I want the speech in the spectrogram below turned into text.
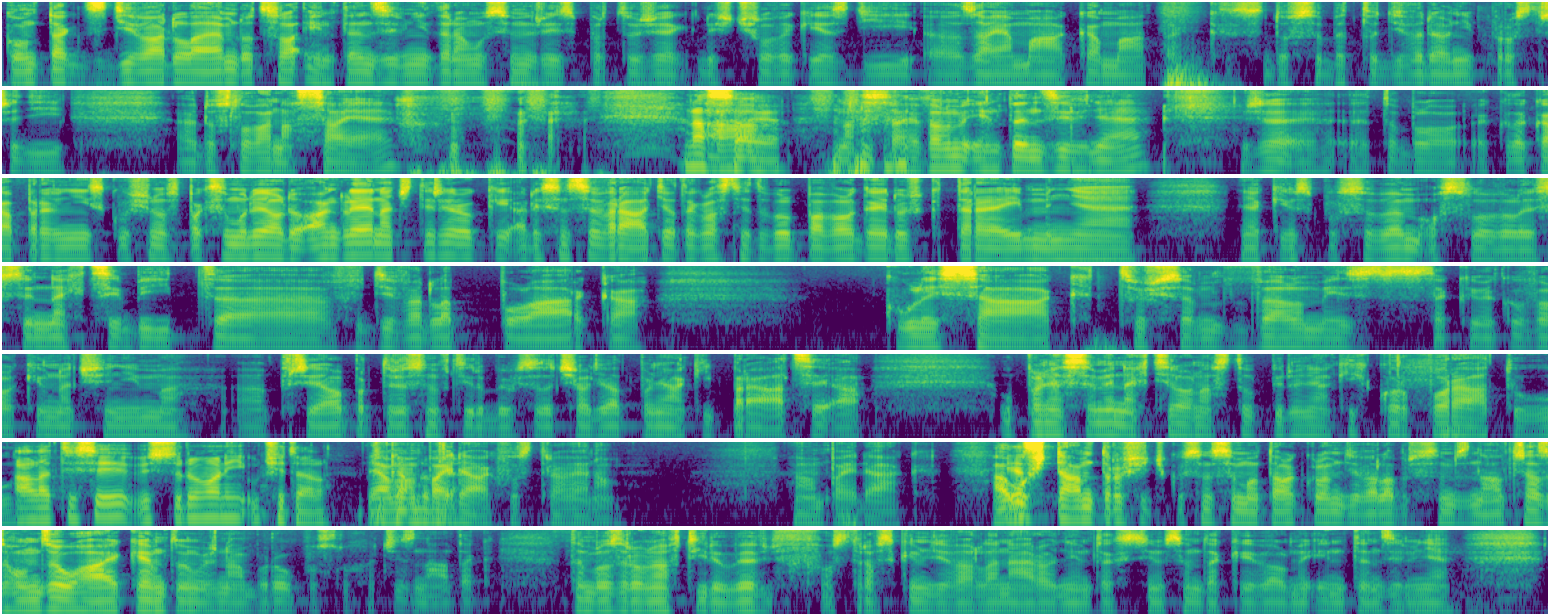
kontakt s divadlem docela intenzivní, teda musím říct, protože když člověk jezdí uh, za jamákama, tak do sebe to divadelní prostředí uh, doslova nasaje. nasaje. nasaje velmi intenzivně, že eh, to bylo jako taková první zkušenost. Pak jsem odjel do Anglie na čtyři roky a když jsem se vrátil, tak vlastně to byl Pavel Gajdoš, který mě nějakým způsobem oslovil, jestli nechci být v divadle Polárka kulisák, což jsem velmi s takovým jako velkým nadšením přijal, protože jsem v té době už se začal dělat po nějaký práci a úplně se mi nechtělo nastoupit do nějakých korporátů. Ale ty jsi vystudovaný učitel. Já mám dobře. pajdák v Ostravě, no. Já mám pajdák. A Jas... už tam trošičku jsem se motal kolem divadla, protože jsem znal třeba s Honzou Hájkem, to možná budou posluchači znát, tak ten byl zrovna v té době v Ostravském divadle národním, tak s tím jsem taky velmi intenzivně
